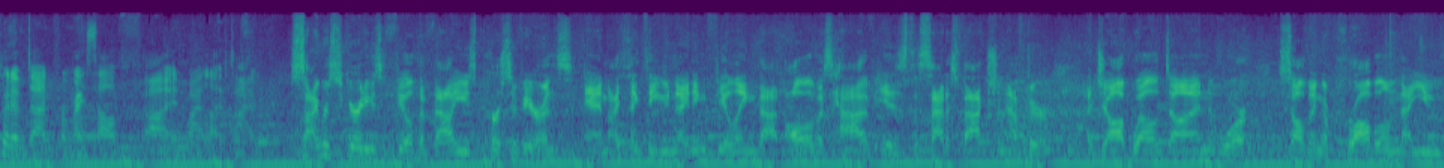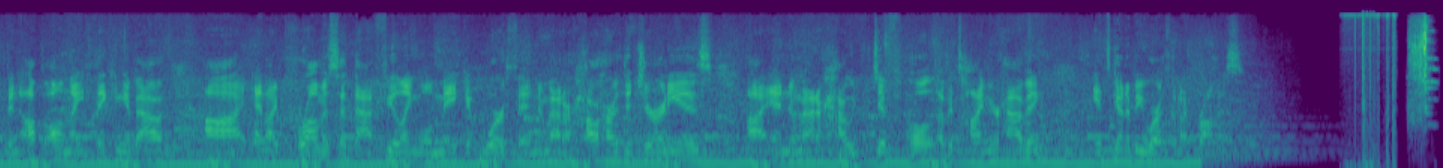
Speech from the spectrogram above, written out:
could have done for myself uh, in my lifetime. Cybersecurity is a field that values perseverance, and I think the uniting feeling that all of us have is the satisfaction after a job well done or solving a problem that you've been up all night thinking about. Uh, and I promise that that feeling will make it worth it, no matter how hard the journey is, uh, and no matter how difficult of a time you're having, it's going to be worth it, I promise.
